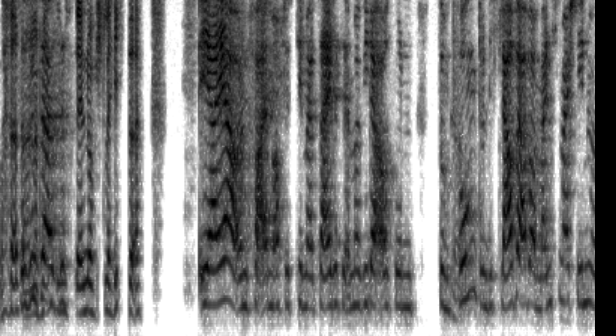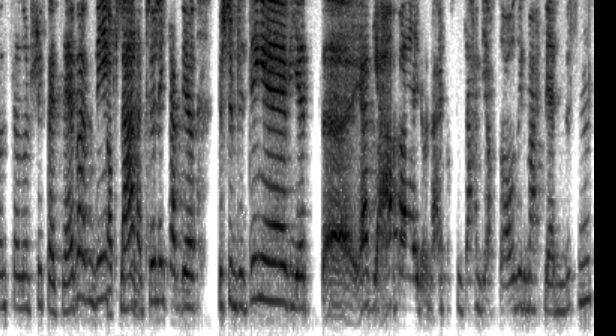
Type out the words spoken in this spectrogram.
war das, das ist an Stellen noch schlechter. Ja, ja, und vor allem auch das Thema Zeit ist ja immer wieder auch so ein, so ein ja. Punkt. Und ich glaube aber, manchmal stehen wir uns da so ein Stück weit selber im Weg. Absolut. Klar, natürlich haben wir bestimmte Dinge, wie jetzt äh, ja die Arbeit und einfach so Sachen, die auch zu Hause gemacht werden müssen.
